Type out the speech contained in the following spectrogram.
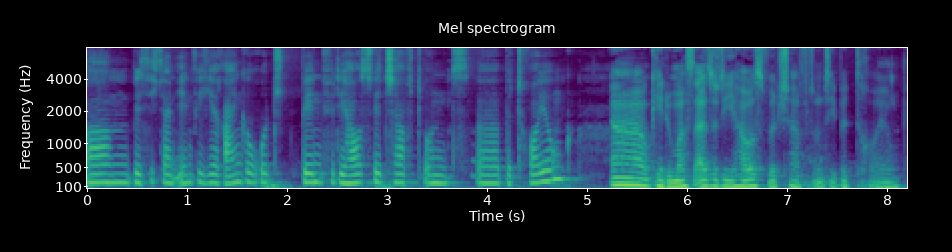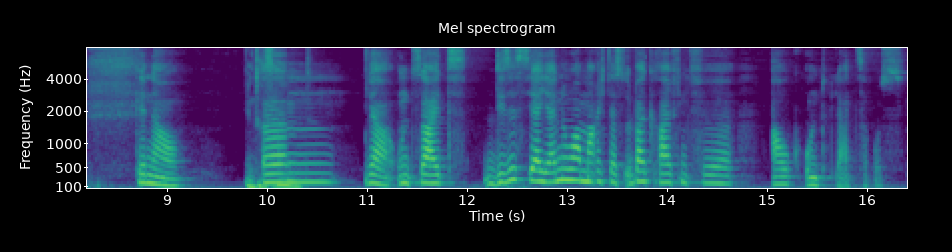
ähm, bis ich dann irgendwie hier reingerutscht bin für die Hauswirtschaft und äh, Betreuung. Ah, okay, du machst also die Hauswirtschaft und die Betreuung. Genau. Interessant. Ähm, ja, und seit dieses Jahr Januar mache ich das übergreifend für AUG und Lazarus.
